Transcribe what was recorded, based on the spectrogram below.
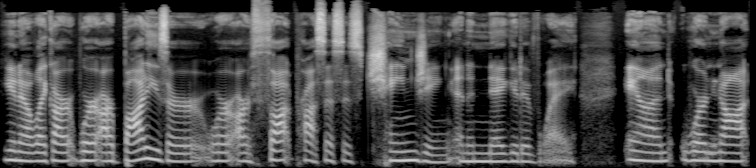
you know, like our where our bodies are, or our thought process is changing in a negative way, and we're yeah. not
